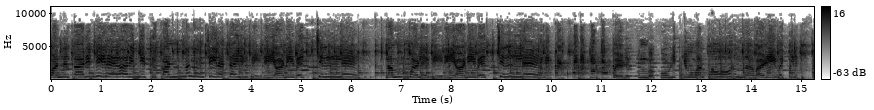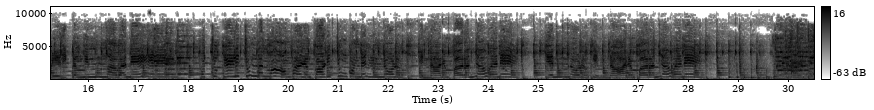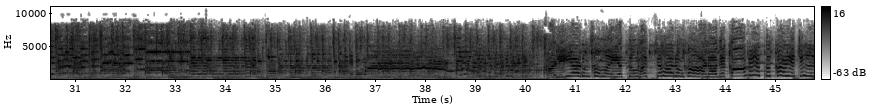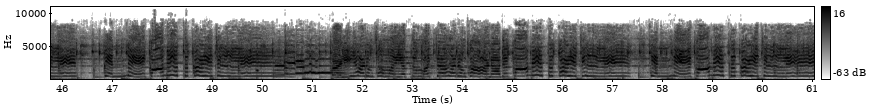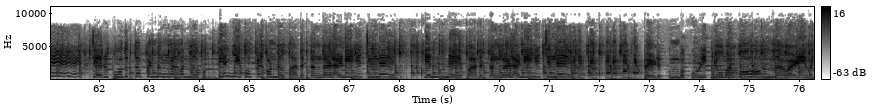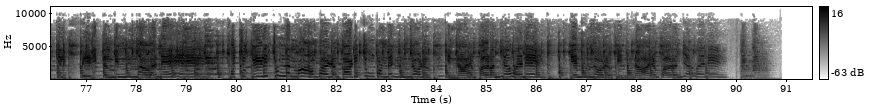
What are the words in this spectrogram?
പണ്ട് കരിഞ്ഞിര അറിഞ്ഞിട്ട് കണ്ണൻ ചിരട്ടയിൽ ബിരിയാണി വെച്ചില്ലേ? നമ്മൾ ബിരിയാണി വെച്ചില്ലേ? വെളുക്കുമ്പോ കുളിക്കുവാൻ പോറുന്ന വഴി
